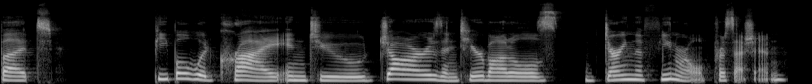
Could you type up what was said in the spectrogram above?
but people would cry into jars and tear bottles during the funeral procession.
